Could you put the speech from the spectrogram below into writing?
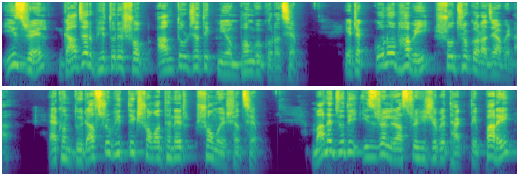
ইসরায়েল গাজার ভেতরে সব আন্তর্জাতিক নিয়ম ভঙ্গ করেছে। এটা কোনোভাবেই সহ্য করা যাবে না। এখন দুই রাষ্ট্রভিত্তিক সমাধানের সময় এসেছে। মানে যদি ইসরায়েল রাষ্ট্র হিসেবে থাকতে পারে,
